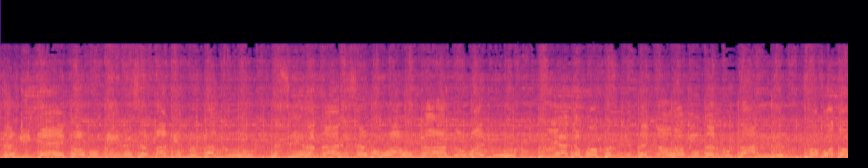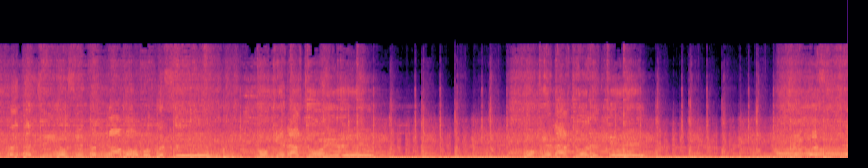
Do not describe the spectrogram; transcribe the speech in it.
Tengiknya egomu kini semakin mengganggu. Tersirat dari empecé 僕ら超える僕ら超えて Frecuencia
